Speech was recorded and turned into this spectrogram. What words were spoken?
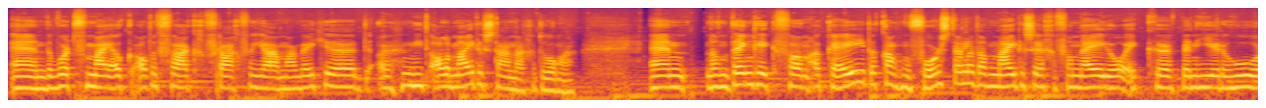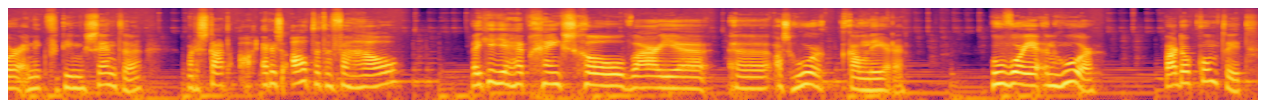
En er wordt voor mij ook altijd vaak gevraagd van ja, maar weet je, niet alle meiden staan daar gedwongen. En dan denk ik van oké, dat kan ik me voorstellen dat meiden zeggen van nee joh, ik uh, ben hier de hoer en ik verdien mijn centen. Maar er, staat, er is altijd een verhaal. Weet je, je hebt geen school waar je uh, als hoer kan leren. Hoe word je een hoer? Waardoor komt dit?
